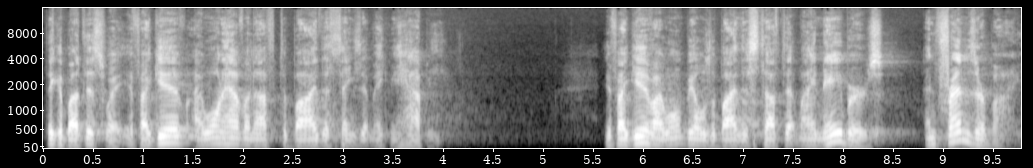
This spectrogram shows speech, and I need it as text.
Think about this way if I give, I won't have enough to buy the things that make me happy. If I give, I won't be able to buy the stuff that my neighbors and friends are buying.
